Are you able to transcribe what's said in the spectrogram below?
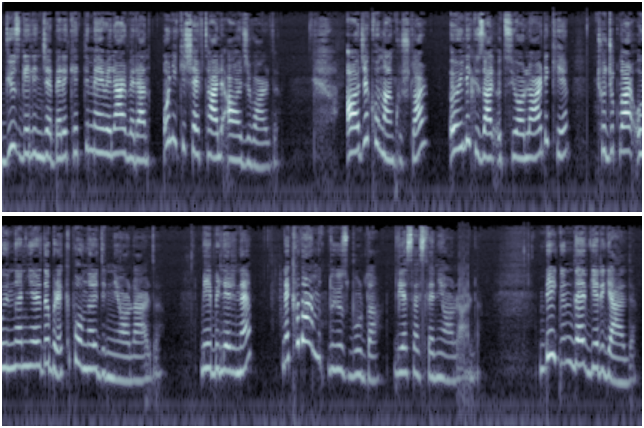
güz gelince bereketli meyveler veren 12 şeftali ağacı vardı. Ağaca konan kuşlar öyle güzel ötüyorlardı ki çocuklar oyunlarını yarıda bırakıp onları dinliyorlardı. Birbirlerine ne kadar mutluyuz burada diye sesleniyorlardı. Bir gün dev geri geldi.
